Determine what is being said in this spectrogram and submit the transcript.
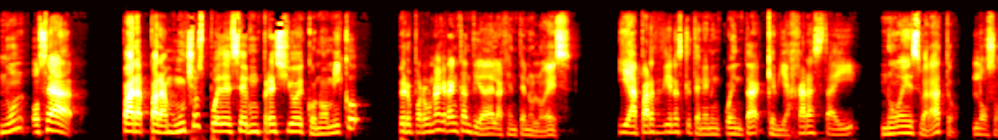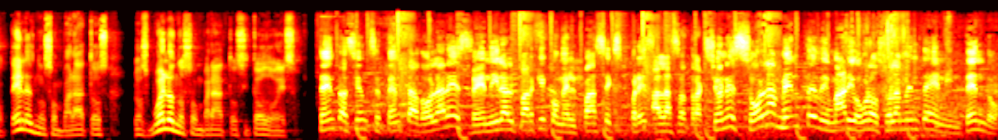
no, o sea, para, para muchos puede ser un precio económico, pero para una gran cantidad de la gente no lo es. Y aparte tienes que tener en cuenta que viajar hasta ahí no es barato. Los hoteles no son baratos, los vuelos no son baratos y todo eso. 70, 170 dólares venir al parque con el Pase Express a las atracciones solamente de Mario Bros, solamente de Nintendo.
